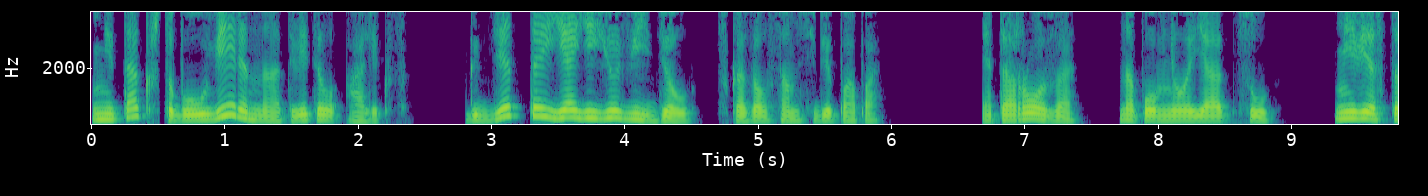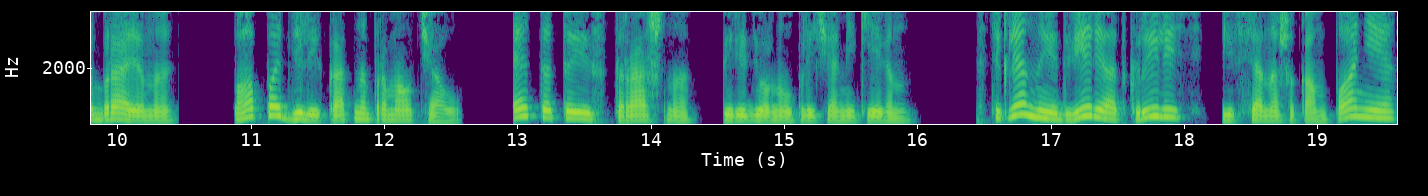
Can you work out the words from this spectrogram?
Не так, чтобы уверенно ответил Алекс. Где-то я ее видел, сказал сам себе папа. Это Роза, напомнила я отцу. Невеста Брайана. Папа деликатно промолчал. Это-то и страшно, передернул плечами Кевин. Стеклянные двери открылись, и вся наша компания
